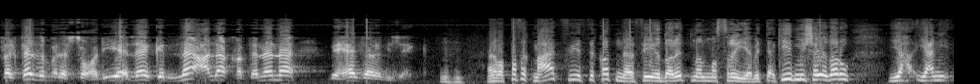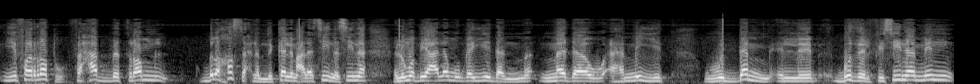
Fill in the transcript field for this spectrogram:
فالتزم إلى السعودية لكن لا علاقة لنا بهذا ولا بذاك. أنا بتفق معاك في ثقتنا في إدارتنا المصرية. بالتأكيد مش هيقدروا يعني يفرطوا في حبة رمل. بالأخص إحنا بنتكلم على سينا. سينا اللي هم بيعلموا جيدا مدى وأهمية والدم اللي بذل في سينا من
